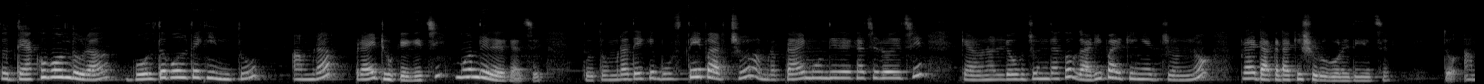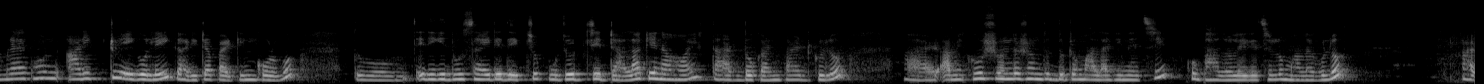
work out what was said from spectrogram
তো দেখো বন্ধুরা, বলতে বলতে কিন্তু আমরা প্রায় ঢুকে গেছি মন্দিরের কাছে। তো তোমরা দেখে বুঝতেই পারছ, আমরা প্রায় মন্দিরের কাছে রয়েছি, কেননা লোকজন দেখো গাড়ি পার্কিংয়ের জন্য প্রায় ডাকাডাকি শুরু করে দিয়েছে। তো আমরা এখন আর একটু এগোলেই গাড়িটা পার্কিং করব। তো এদিকে দু সাইডে দেখছ পুজোর যে ডালা কেনা হয়, তার দোকানপাটগুলো আর আমি খুব সুন্দর সুন্দর দুটো মালা কিনেছি, খুব ভালো লেগেছিলো মালাগুলো। আর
